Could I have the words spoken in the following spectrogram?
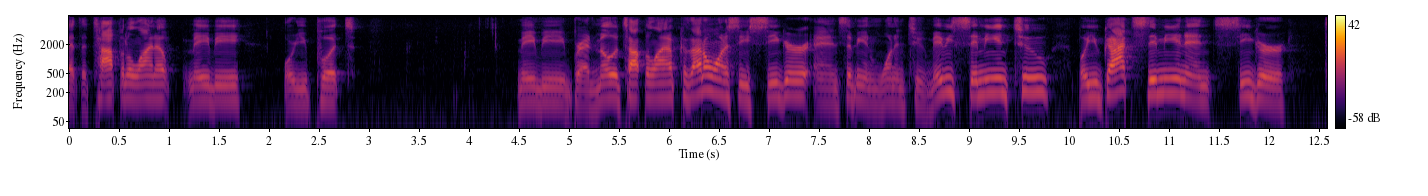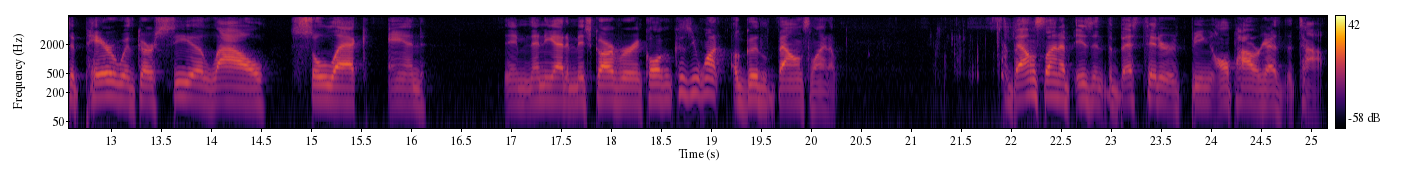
at the top of the lineup, maybe, or you put maybe Brad Miller top of the lineup because I don't want to see Seager and Semien one and two. Maybe Semien two, but you got Semien and Seager to pair with Garcia, Lau, Solak, and and then he had a Mitch Garver and Kole because you want a good balanced lineup. A balanced lineup isn't the best hitter being all power guys at the top.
